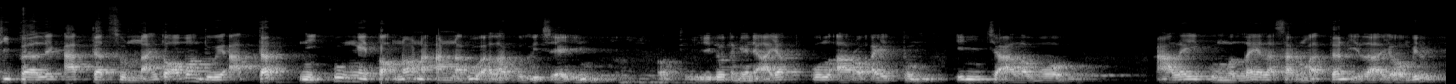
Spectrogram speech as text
di balik adat sunnah itu Allah duwe adat niku ngetokno na annahu ala kulli syai'in Itu tenggene ayat kul aroaitum in ja'alallahu alaikumul laila sarmadan ila yaumil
